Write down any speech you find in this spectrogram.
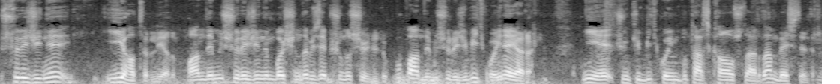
sürecini iyi hatırlayalım. Pandemi sürecinin başında biz hep şunu söylüyorduk. Bu pandemi süreci Bitcoin'e yarar. Niye? Çünkü Bitcoin bu tarz kaoslardan beslenir.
